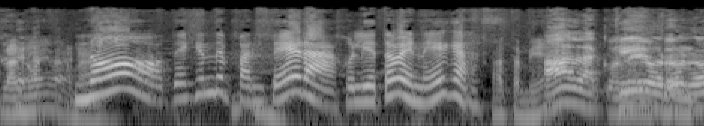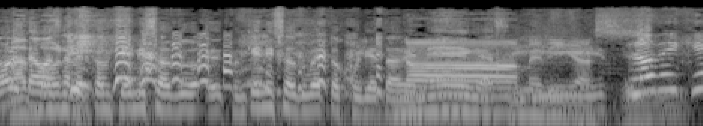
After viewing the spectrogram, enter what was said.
La nueva. No, dejen de Pantera, Julieta Venegas. Ah, también. Ah, la con Qué el- horror. con Ahorita vas a ver con quién hizo, eh, con quién hizo dueto Julieta No Venegas. sí, me digas. sí. Lo dejé,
